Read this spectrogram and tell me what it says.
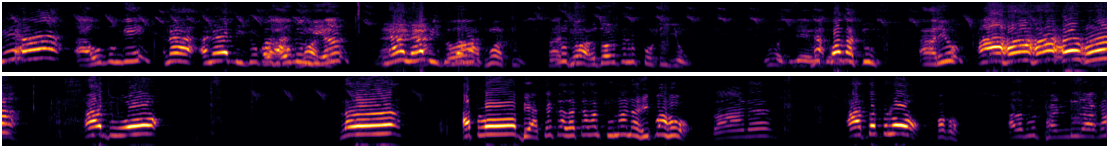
રે હા. આવું પૂંગી? અને અને બીજું કોઈ આવું પૂંગી, હતું. ના ના બીજું? હાથમાં હતું. પેલું થોડું થોડું પેલું તૂટી ગયું. ના કોક હતું. આ આ હા હા હા હા આ જુઓ. લે આપલો બેતે કલર કલર ચૂના નહીં પાહો. તાને આ તો પેલો પકડો. આ તો પેલું ઠંડુ રાખે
